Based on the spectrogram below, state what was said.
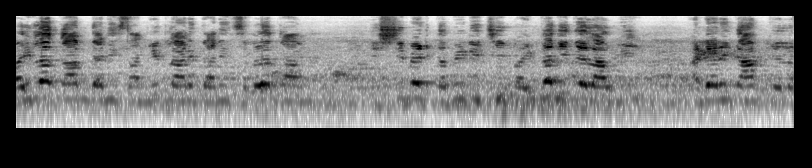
पहिलं काम त्यांनी सांगितलं आणि त्यांनी सगळं काम इस्टिमेट कमिटीची बैठक इथे लावली आणि त्यांनी काम केलं.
